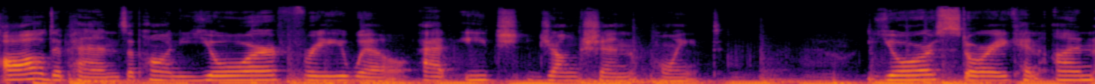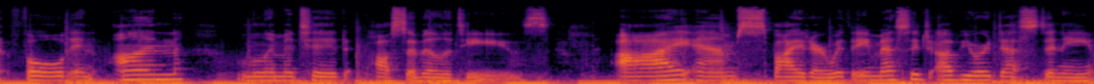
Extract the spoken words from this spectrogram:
all depends upon your free will at each junction point. Your story can unfold in unlimited possibilities. I am Spider with a message of your destiny.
